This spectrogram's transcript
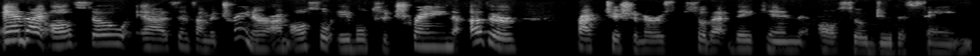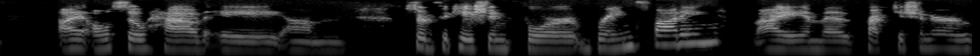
And I also, uh, since I'm a trainer, I'm also able to train other practitioners so that they can also do the same. I also have a um, certification for brainspotting. I am a practitioner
